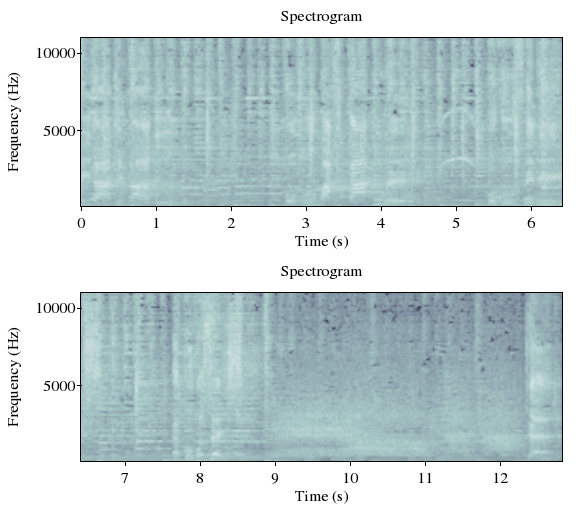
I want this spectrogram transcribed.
vida de gado, povo marcado, eu, povo feliz, é com vocês. Yeah.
